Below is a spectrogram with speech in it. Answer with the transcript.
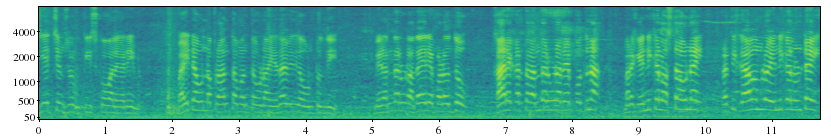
జిహెచ్ఎంసీలకు తీసుకోవాలి కానీ బయట ఉన్న ప్రాంతం అంతా కూడా యథావిధిగా ఉంటుంది. మీరందరూ కూడా అధైర్యపడొద్దు. కార్యకర్తలు అందరూ కూడా రేపు పొద్దున మనకి ఎన్నికలు వస్తూ ఉన్నాయి. ప్రతి గ్రామంలో ఎన్నికలు ఉంటాయి.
